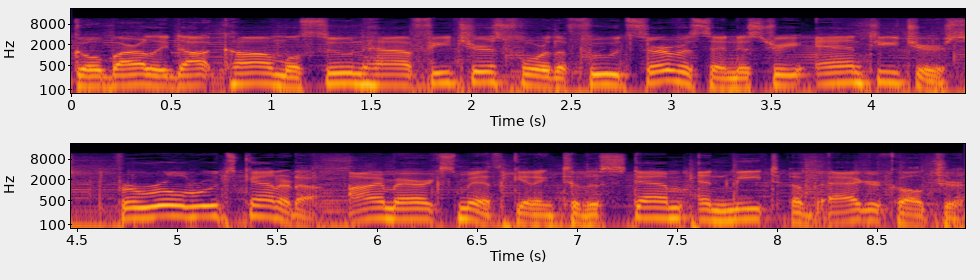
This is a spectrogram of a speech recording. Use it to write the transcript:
GoBarley.com will soon have features for the food service industry and teachers. For Rural Roots Canada, I'm Erik Smith getting to the stem and meat of agriculture.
